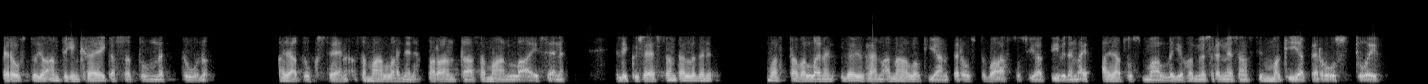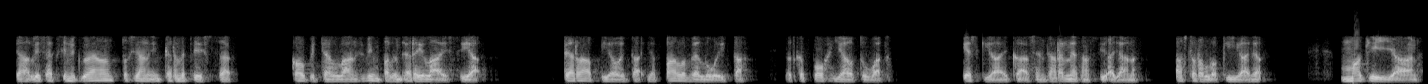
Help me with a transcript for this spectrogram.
perustuu jo antikin Kreikassa tunnettuun ajatukseen samanlainen parantaa samanlaisen. Eli kyseessä on tällainen vastaavanlainen löyhän analogian perustuva assosiatiivinen ajatusmalli, johon myös renesanssin magia perustui. Ja lisäksi nykyään on tosiaan internetissä kaupitellaan hyvin paljon erilaisia terapioita ja palveluita, jotka pohjautuvat keskiaikaisen tai renesanssiajan astrologiaan ja magiaan,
